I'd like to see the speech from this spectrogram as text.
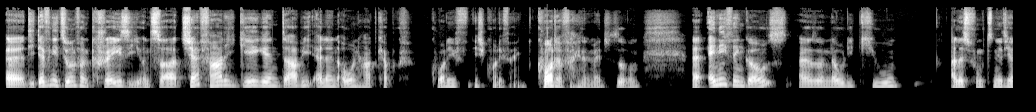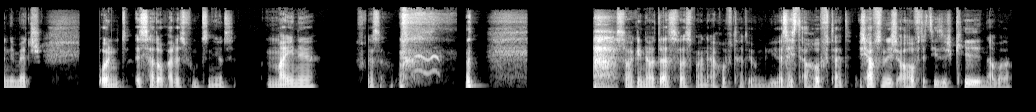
äh, die Definition von crazy. Und zwar Jeff Hardy gegen Darby Allin Owen Hart Cup Qualif nicht Qualifying, Quarterfinal Match, so rum. Äh, anything goes, also no DQ. Alles funktioniert hier in dem Match. Und es hat auch alles funktioniert. Meine Fresse. Ah, es war genau das, was man erhofft hat irgendwie. Das heißt erhofft hat. Ich habe es mir nicht erhofft, dass die sich killen, aber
